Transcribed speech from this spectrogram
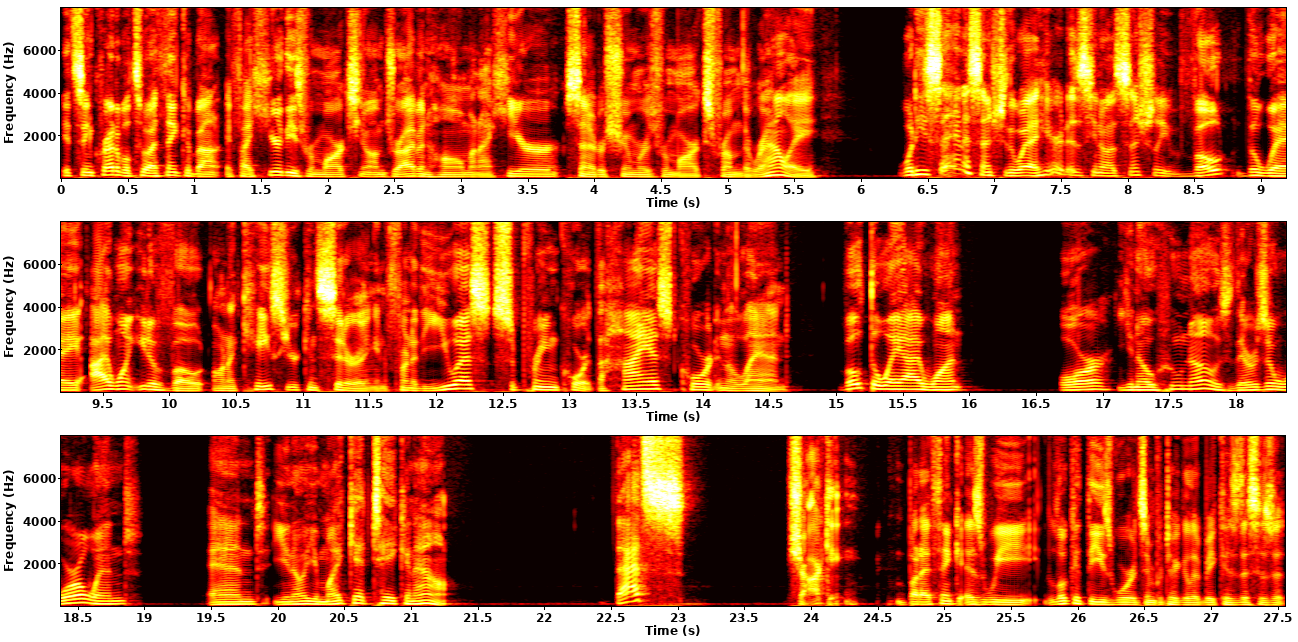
It's incredible too. I think about if I hear these remarks, you know, I'm driving home and I hear Senator Schumer's remarks from the rally. What he's saying essentially, the way I hear it is, you know, essentially vote the way I want you to vote on a case you're considering in front of the U.S. Supreme Court, the highest court in the land. Vote the way I want, or, you know, who knows? There's a whirlwind and, you know, you might get taken out. That's shocking. But I think as we look at these words in particular, because this is a,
